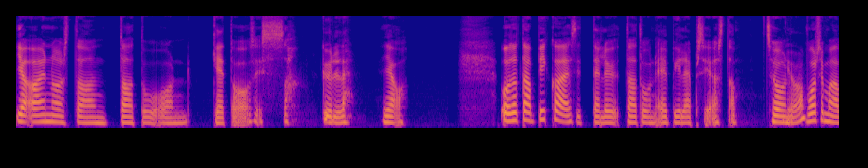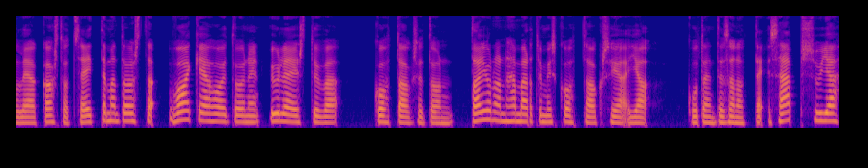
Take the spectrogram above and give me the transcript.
Ja ainoastaan tatu on ketoosissa. Kyllä. Joo. Otetaan pikaesittely tatun epilepsiasta. Se on Joo. vuosimallia 2017, vaikeahoitoinen, yleistyvä, kohtaukset on tajunnan hämärtymiskohtauksia ja kuten te sanotte, säpsyjä.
